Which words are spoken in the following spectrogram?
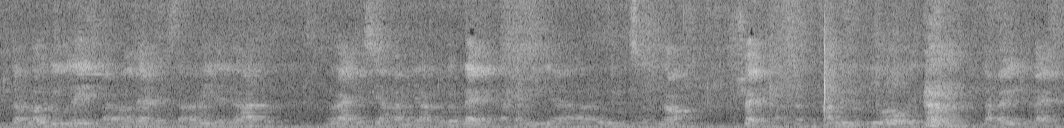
il tabloid inglese parlano sempre di questa famiglia, tra l'altro non è che sia famiglia altro per bene, la famiglia Windsor, no? Cioè fanno di tutti i colori, da parecchio tempo.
